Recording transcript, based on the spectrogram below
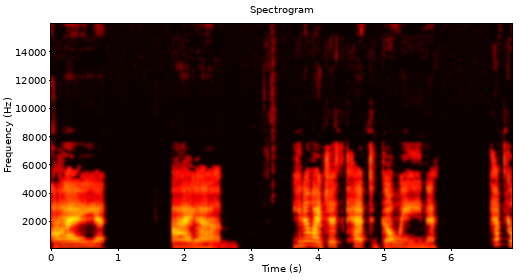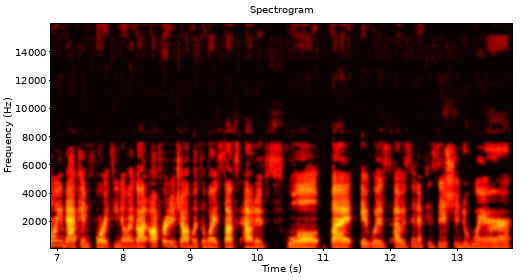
I, I, um, you know, I just kept going, kept going back and forth. You know, I got offered a job with the White Sox out of school, but it was, I was in a position to where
